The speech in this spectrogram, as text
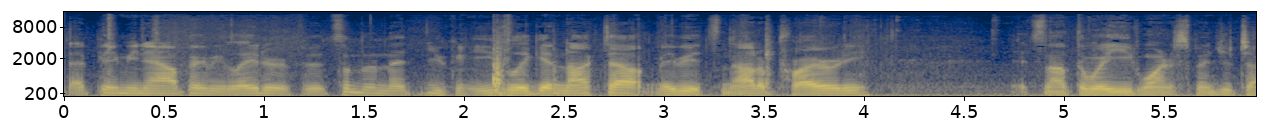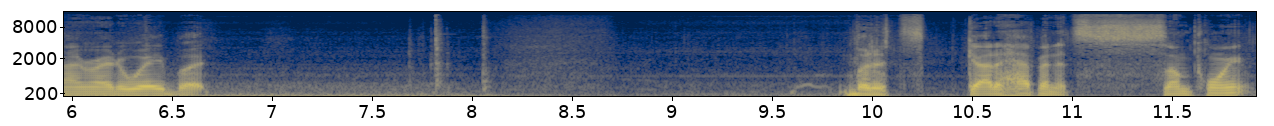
that pay me now, pay me later. If it's something that you can easily get knocked out, maybe it's not a priority. It's not the way you'd want to spend your time right away, but but it's got to happen at some point.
